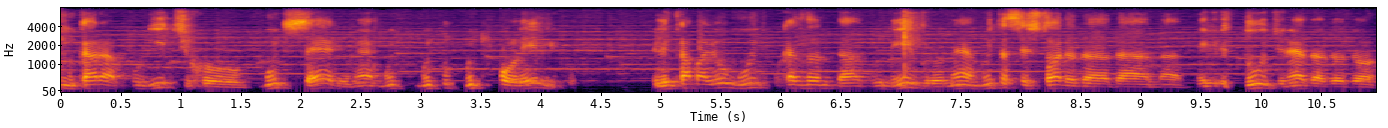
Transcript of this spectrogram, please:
um cara político muito sério, né? Muito, muito, muito polêmico. Ele trabalhou muito por causa da, da, do negro, né? Muita essa história da, da, negritude, né? Da, do,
